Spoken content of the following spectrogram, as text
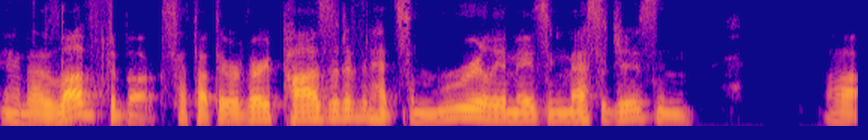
And I loved the books. I thought they were very positive and had some really amazing messages. And uh,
